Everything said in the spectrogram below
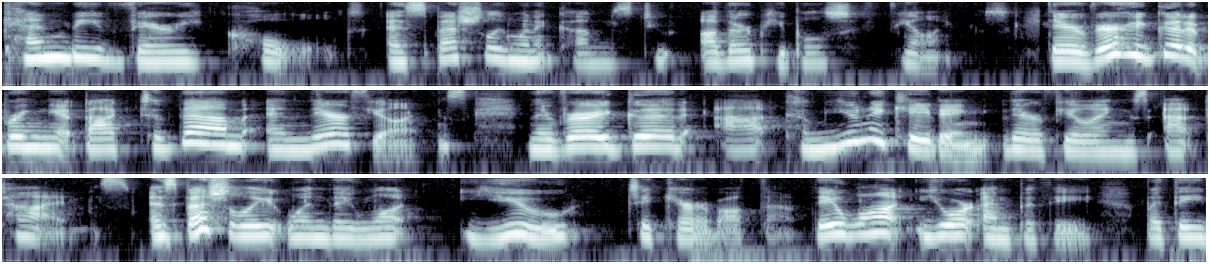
can be very cold, especially when it comes to other people's feelings. They're very good at bringing it back to them and their feelings. And they're very good at communicating their feelings at times, especially when they want you to care about them. They want your empathy, but they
